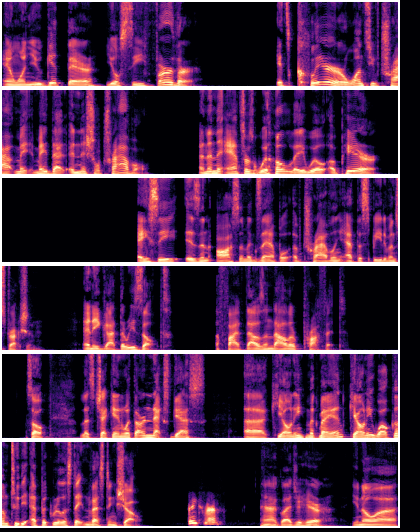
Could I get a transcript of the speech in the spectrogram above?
and when you get there, you'll see further. It's clear once you've tra- made that initial travel, and then the answers will they will appear. AC is an awesome example of traveling at the speed of instruction, and he got the result a $5,000 profit. So let's check in with our next guest, uh, Keone McMahon. Keone, welcome to the Epic Real Estate Investing Show. Thanks, man. Yeah, glad you're here. You know, uh,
